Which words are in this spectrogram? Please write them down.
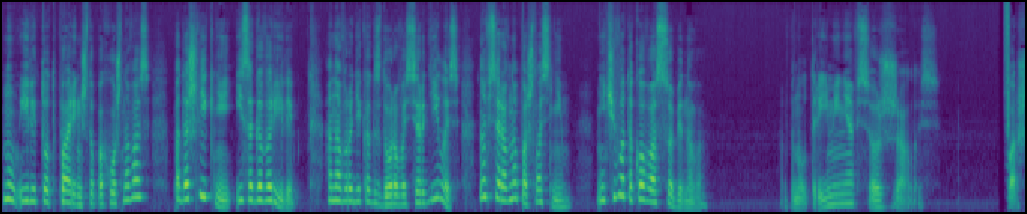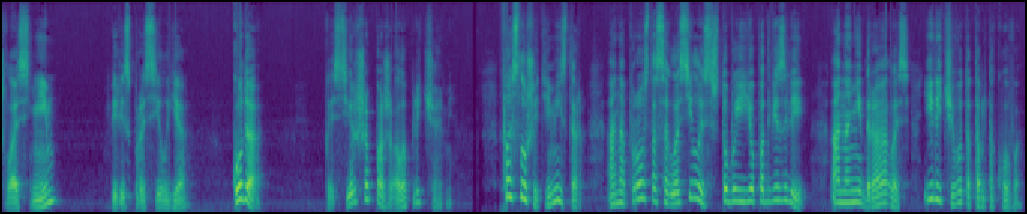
ну или тот парень, что похож на вас, подошли к ней и заговорили. Она вроде как здорово сердилась, но все равно пошла с ним. Ничего такого особенного. Внутри меня все сжалось. «Пошла с ним?» – переспросил я. «Куда?» Кассирша пожала плечами. «Послушайте, мистер, она просто согласилась, чтобы ее подвезли. Она не дралась или чего-то там такого».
